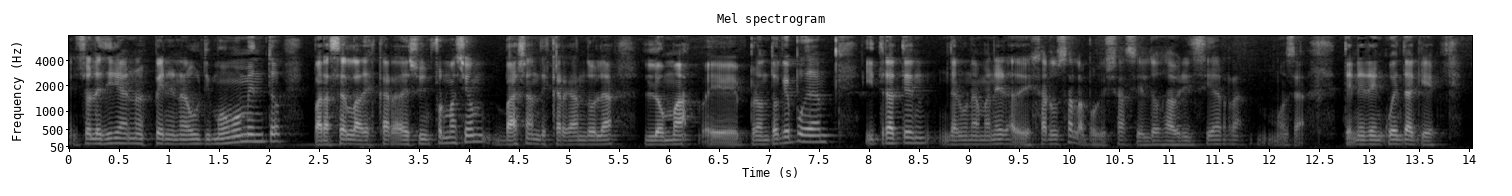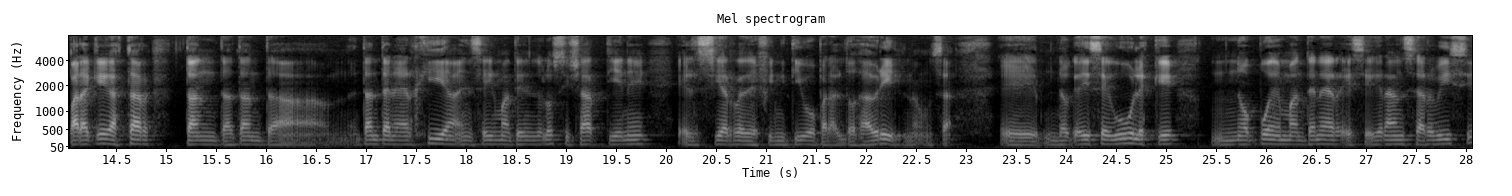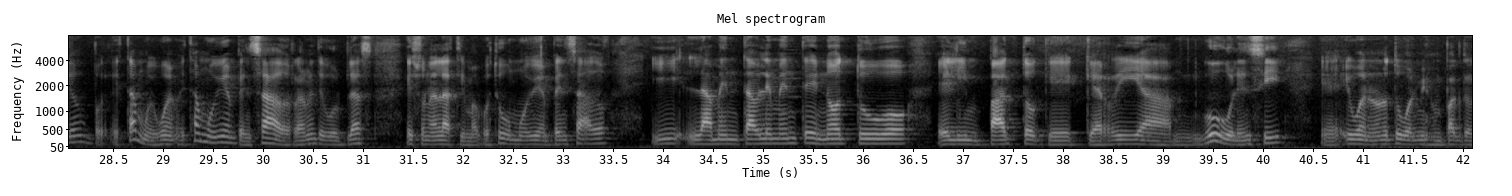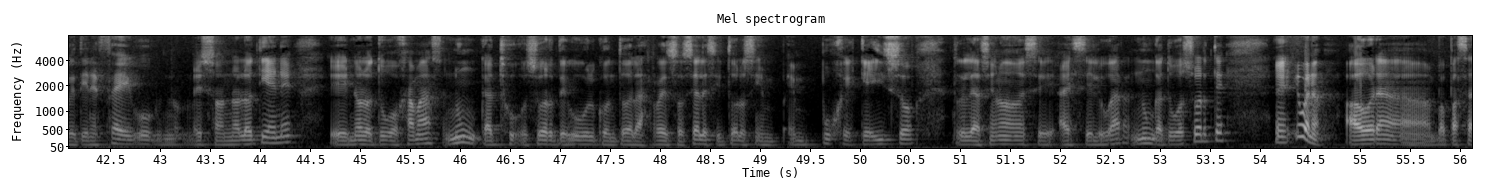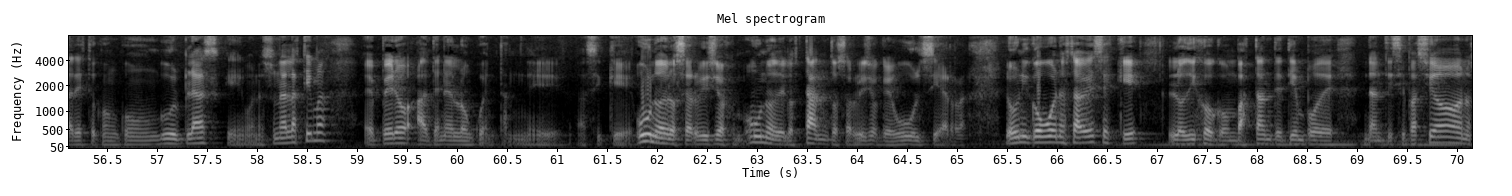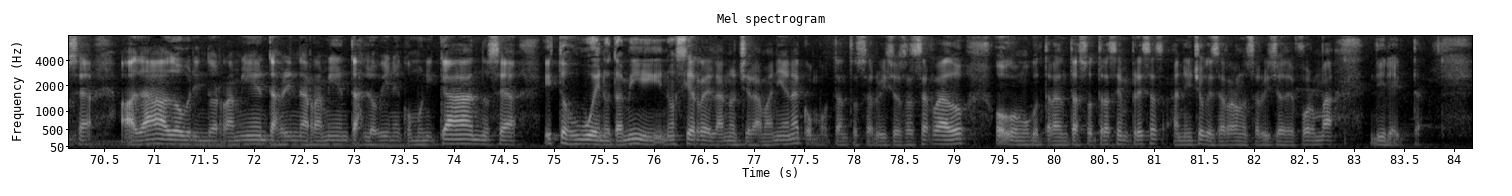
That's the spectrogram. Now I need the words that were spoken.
Yo les diría no esperen al último momento para hacer la descarga de su información, vayan descargándola lo más eh, pronto que puedan y traten de alguna manera de dejar de usarla porque ya si el 2 de abril cierra, o sea, tener en cuenta que para qué gastar tanta, tanta, tanta energía en seguir manteniéndolo si ya tiene el cierre definitivo para el 2 de abril, ¿no? O sea, eh, lo que dice Google es que no pueden mantener ese gran servicio. Está muy bueno, está muy bien pensado. Realmente Google Plus es una lástima, pues estuvo muy bien pensado y lamentablemente no tuvo el impacto que querría Google en sí eh, y bueno, no tuvo el mismo impacto que tiene Facebook, eso no lo tiene, eh, no lo tuvo jamás, nunca tuvo suerte Google con todas las redes sociales y todos los em-, empujes que hizo relacionado a ese, a ese lugar, nunca tuvo suerte. Eh, y bueno, ahora va a pasar esto con, Google Plus, que bueno, es una lástima, eh, pero a tenerlo en cuenta. Eh, así que uno de los servicios, uno de los tantos servicios que Google cierra. Lo único bueno esta vez es que lo dijo con bastante tiempo de, anticipación, o sea, ha dado, brindó herramientas, brinda herramientas, lo viene comunicando, o sea, esto es bueno también, no cierre de la noche a la mañana como tantos servicios ha cerrado o como tantas otras empresas han hecho que cerraron los servicios de forma directa.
